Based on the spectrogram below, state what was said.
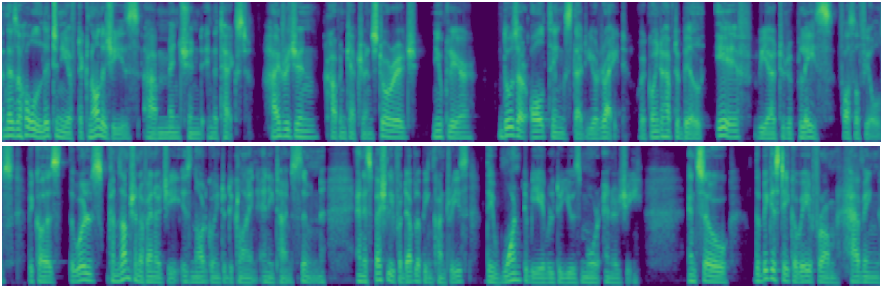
And there's a whole litany of technologies uh, mentioned in the text hydrogen, carbon capture and storage, nuclear. Those are all things that you're right. We're going to have to build if we are to replace fossil fuels because the world's consumption of energy is not going to decline anytime soon. And especially for developing countries, they want to be able to use more energy. And so the biggest takeaway from having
